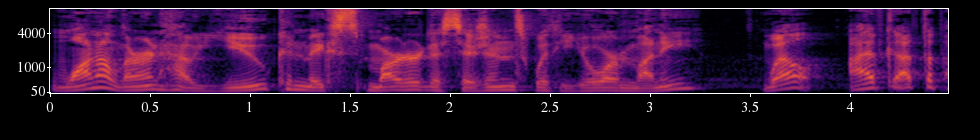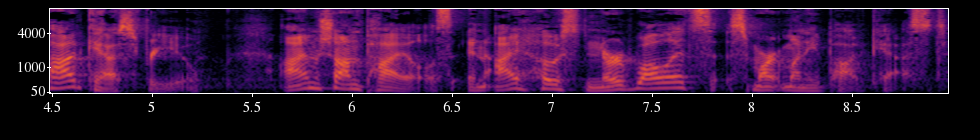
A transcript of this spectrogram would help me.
Want to learn how you can make smarter decisions with your money? Well, I've got the podcast for you. I'm Sean Pyles, and I host NerdWallet's Smart Money Podcast.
